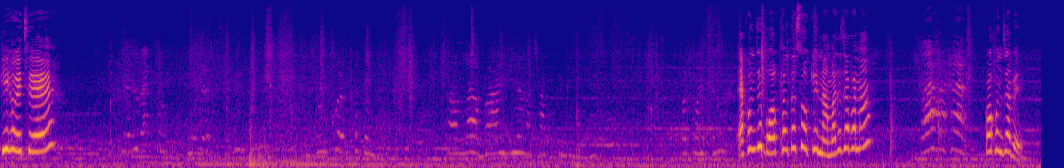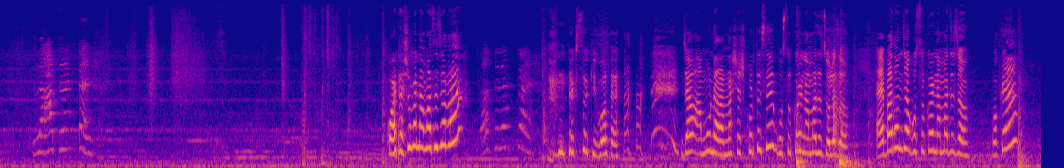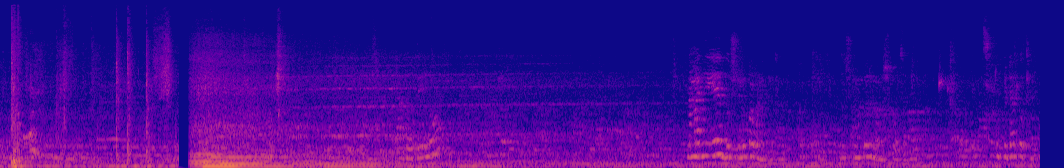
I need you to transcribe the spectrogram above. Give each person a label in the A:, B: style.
A: কি হয়েছে? এখন যে বল খেলতেছো, কি নামাজে যাবে না? কখন যাবে? কয়টার সময় নামাজে যাবে? দেখছ কি বলে? যাও আমু রান্না শেষ করতেছি, গোসল করে নামাজে চলে যাও। এই বাদন যাও, গোসল করে নামাজে যাও, ওকে? নামাজে করবে না কিন্তু। করলে মানুষ টুপিটা কোথায়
